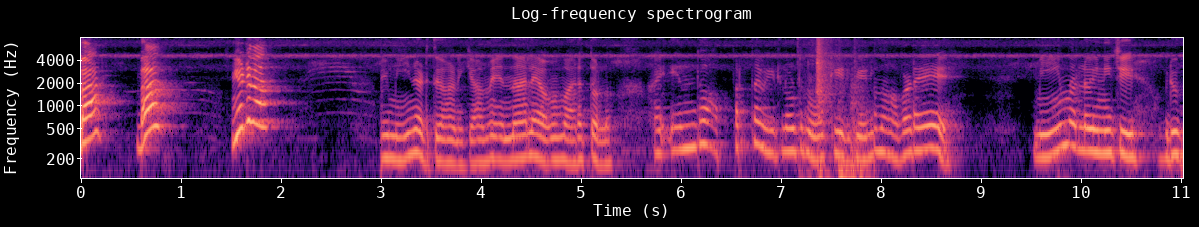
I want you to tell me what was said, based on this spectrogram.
ബാ ബാ. ഇങ്ങോട്ട് വാ. ഒരു മീനെടുത്ത് കാണിക്കാമേ എന്നാലേ അവൻ വരത്തുള്ളൂ. എന്തോ അപ്പുറത്തെ വീട്ടിലോട്ട് നോക്കിയിരിക്കും എനിക്ക് അവിടെ. മീൻ വല്ലോ ഇനി ചെയ് ഒരു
